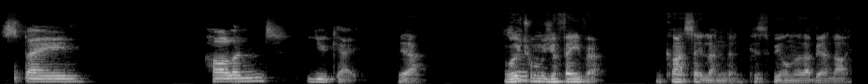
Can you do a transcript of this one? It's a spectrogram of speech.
Spain, Holland, UK. Yeah. Which so, one was your favourite? You can't say London because we all know that'd be a lie.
